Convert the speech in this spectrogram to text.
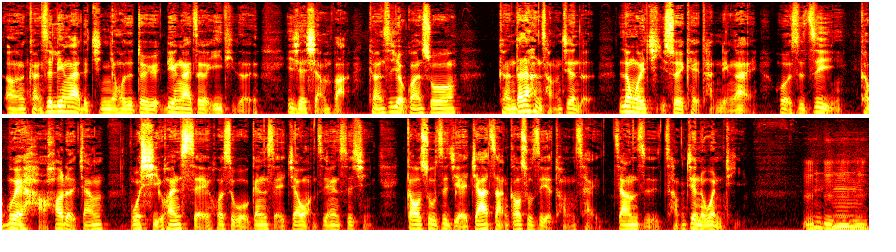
呃，可能是恋爱的经验，或者对于恋爱这个议题的一些想法，可能是有关说，可能大家很常见的，认为几岁可以谈恋爱，或者是自己可不可以好好的将我喜欢谁，或是我跟谁交往这件事情，告诉自己的家长，告诉自己的同才，这样子常见的问题。嗯嗯嗯。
